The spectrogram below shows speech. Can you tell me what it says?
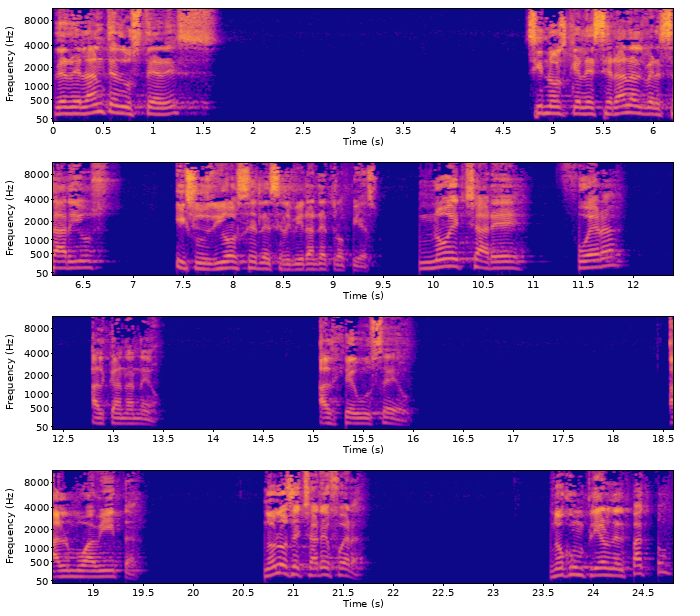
de delante de ustedes, sino que les serán adversarios y sus dioses les servirán de tropiezo. No echaré fuera al cananeo, al jeuseo, al moabita. No los echaré fuera. No cumplieron el pacto. O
